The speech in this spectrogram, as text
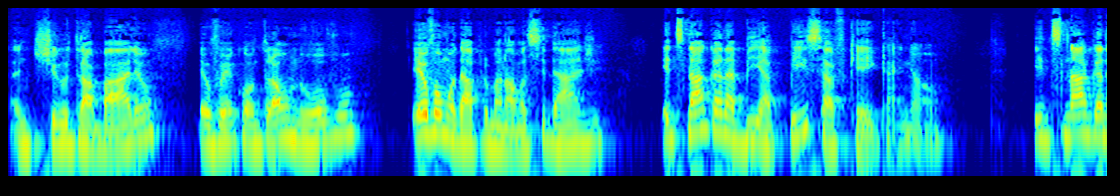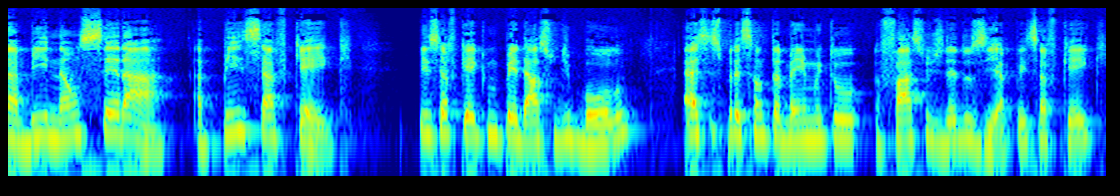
antigo trabalho, eu vou encontrar um novo, eu vou mudar para uma nova cidade. It's not gonna be a piece of cake, I know. It's not gonna be, não será, a piece of cake. Piece of cake, um pedaço de bolo. Essa expressão também é muito fácil de deduzir. A piece of cake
